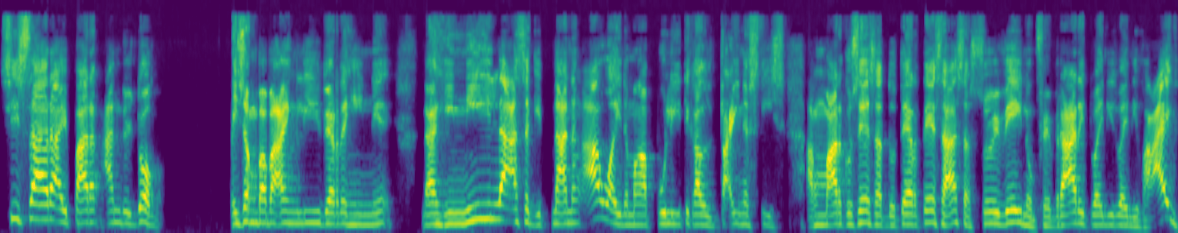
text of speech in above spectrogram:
si Sara ay parang underdog isang babaeng leader na, hini, na hinila sa gitna ng away ng mga political dynasties. Ang Marcoses at Duterte sa, sa survey noong February 2025,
